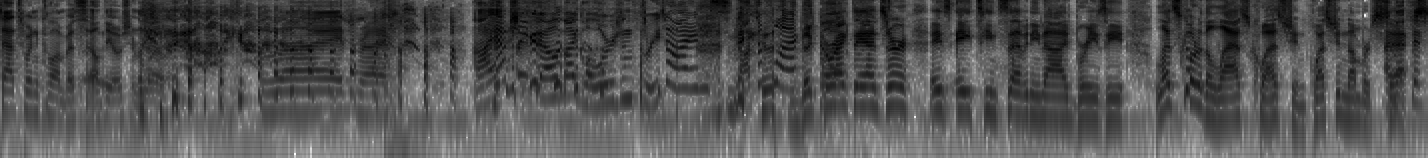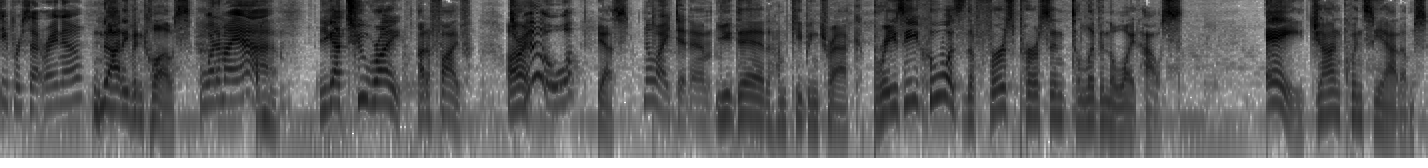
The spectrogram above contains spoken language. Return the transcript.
That's when Columbus sailed the ocean blue. right, right. I actually failed my goal version three times. Not to flex. the but- correct answer is 1879, Breezy. Let's go to the last question. Question number six. I'm at 50% right now. Not even close. What am I at? You got two right out of five. All right. Two? Yes. No, I didn't. You did. I'm keeping track. Breezy, who was the first person to live in the White House? A. John Quincy Adams.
